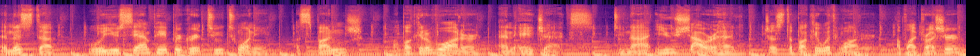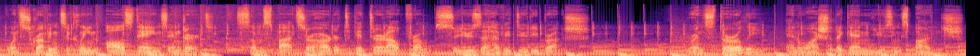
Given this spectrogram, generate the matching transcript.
In this step, we'll use sandpaper grit 220, a sponge, a bucket of water, and Ajax. Do not use shower head, just a bucket with water. Apply pressure when scrubbing to clean all stains and dirt. Some spots are harder to get dirt out from, so use a heavy duty brush. Rinse thoroughly and wash it again using sponge.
